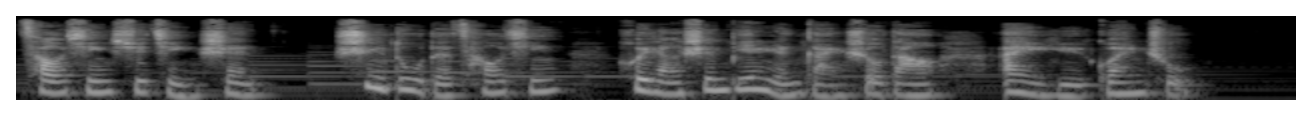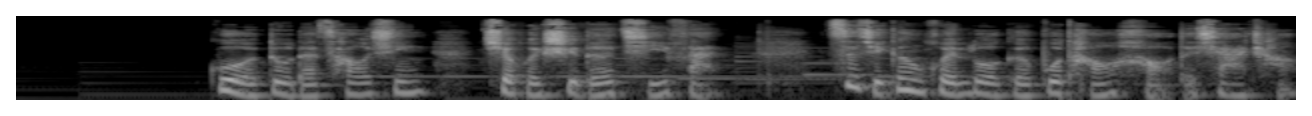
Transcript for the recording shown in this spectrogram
操心需谨慎。”适度的操心会让身边人感受到爱与关注，过度的操心却会适得其反，自己更会落个不讨好的下场。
